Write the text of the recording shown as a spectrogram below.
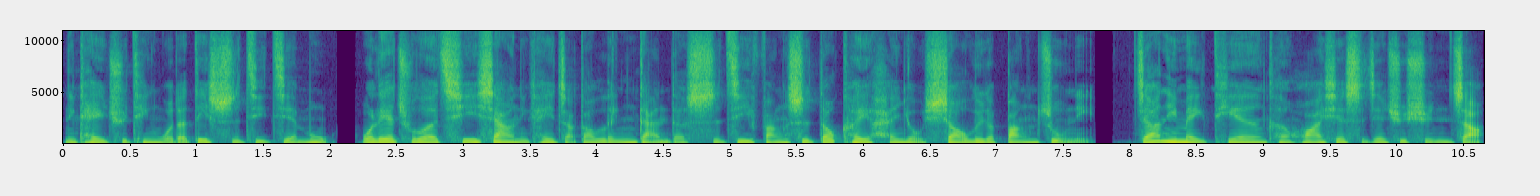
你可以去听我的第十集节目，我列出了七项你可以找到灵感的实际方式，都可以很有效率的帮助你。只要你每天肯花一些时间去寻找，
